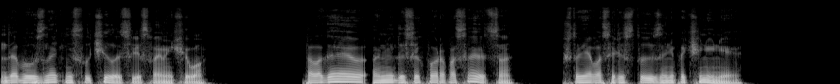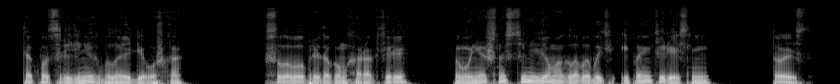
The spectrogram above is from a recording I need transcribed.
дабы узнать, не случилось ли с вами чего. Полагаю, они до сих пор опасаются, что я вас арестую за неподчинение. Так вот, среди них была и девушка. К слову, при таком характере внешность у нее могла бы быть и поинтересней. То есть,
